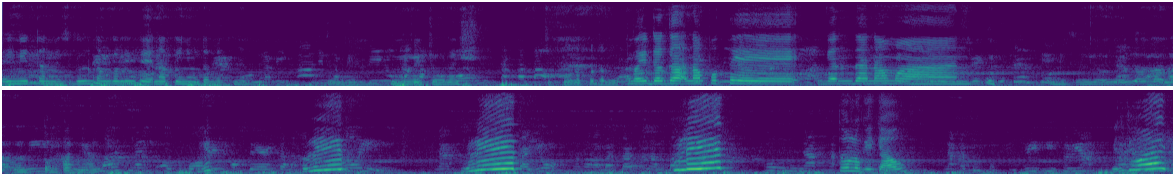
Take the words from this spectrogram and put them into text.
Nainitan na. Siguro tanggalin kaya natin yung damit niya. Yung itsura niya. Muna pa damit. May daga na puti. Ganda naman. Ang tangkad niya. ano? Kulit. Kulit. Kulit. Kulit. Tulog ikaw? Milky White.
